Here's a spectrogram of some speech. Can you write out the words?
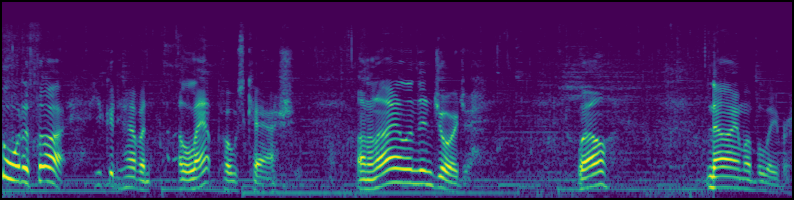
Who would have thought? you could have an, a lamppost cache on an island in Georgia. Well, now I'm a believer.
